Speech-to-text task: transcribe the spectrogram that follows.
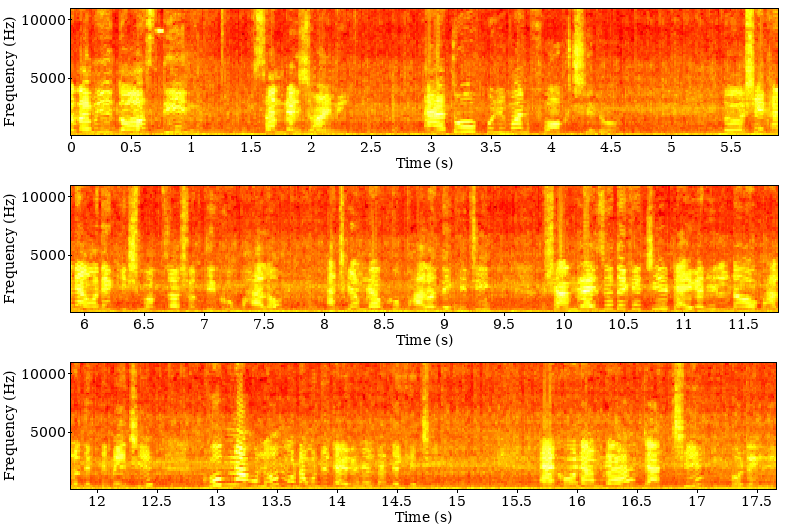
আগামী দশ দিন সানরাইজ হয়নি। এত পরিমাণ ফগ ছিল। তো সেখানে আমাদের কিসমতটা সত্যি খুব ভালো। আজকে আমরা খুব ভালো দেখেছি। সানরাইজও দেখেছি, টাইগার হিলটাও ভালো দেখতে পেয়েছি। খুব না হলেও মোটামুটি টাইগার হিলটা দেখেছি। এখন আমরা যাচ্ছি হোটেলে।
